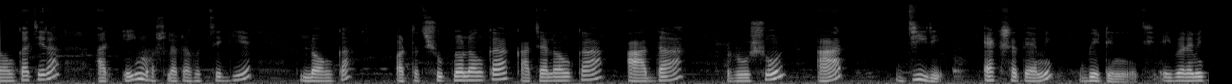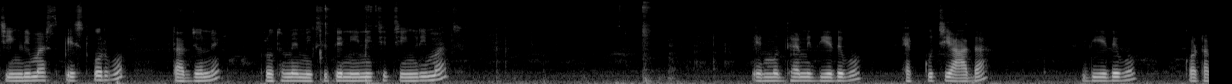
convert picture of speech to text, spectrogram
লঙ্কা চেরা, আর এই মশলাটা হচ্ছে গিয়ে লঙ্কা, অর্থাৎ শুকনো লঙ্কা, কাঁচা লঙ্কা, আদা, রসুন আর জিরে। একসাথে আমি বেটে নিয়েছি। এইবার আমি চিংড়ি মাছ পেস্ট করব। তার জন্যে প্রথমে মিক্সিতে নিয়ে নিচ্ছি চিংড়ি মাছ। এর মধ্যে আমি দিয়ে দেব এক কুচি আদা। দিয়ে দেব কটা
